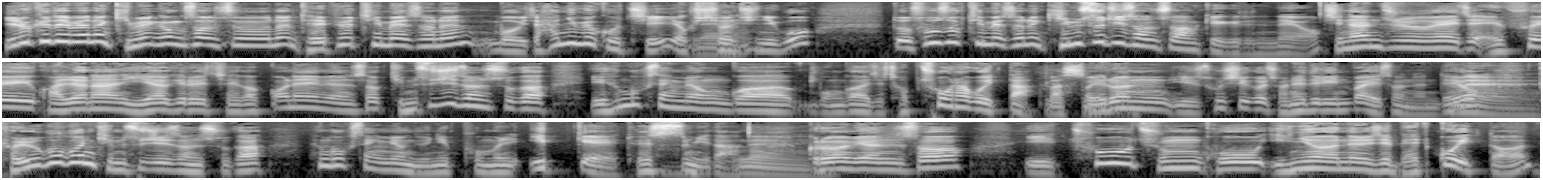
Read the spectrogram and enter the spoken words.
이렇게 되면은 김현경 선수는 대표팀에서는 뭐 이제 한유미 코치 역시 네. 절친이고 또 소속팀에서는 김수지 선수 선수와 함께 됐네요. 지난주에 이제 FA 관련한 이야기를 제가 꺼내면서 김수지 선수가 이 흥국생명과 뭔가 이제 접촉을 하고 있다. 뭐 맞습니다. 뭐 이런 이 소식을 전해드린 바 있었는데요. 네. 결국은 김수지 선수가 흥국생명 유니폼을 입게 됐습니다. 네. 그러면서 이 초중고 인연을 이제 맺고 있던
